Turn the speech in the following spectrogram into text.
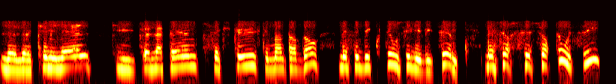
le, criminel qui, qui, a de la peine, qui s'excuse, qui demande pardon, mais c'est d'écouter aussi les victimes. Mais c'est surtout aussi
